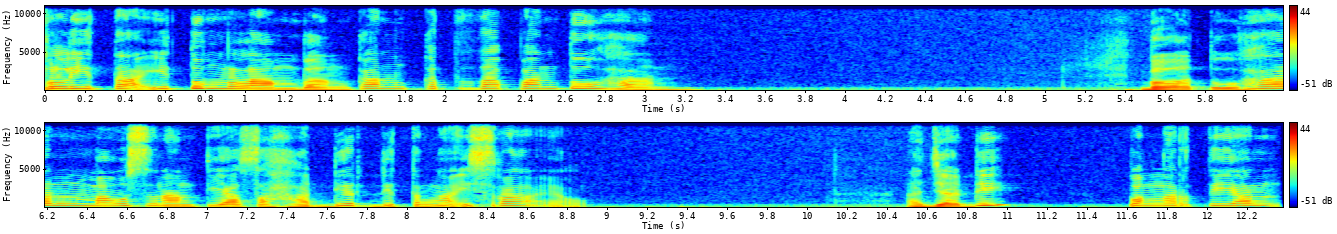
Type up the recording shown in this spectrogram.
pelita itu melambangkan ketetapan Tuhan bahwa Tuhan mau senantiasa hadir di tengah Israel. Nah, jadi pengertian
